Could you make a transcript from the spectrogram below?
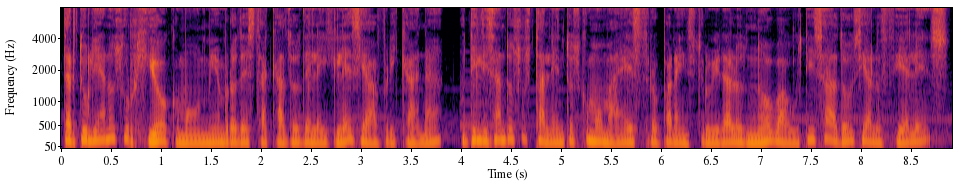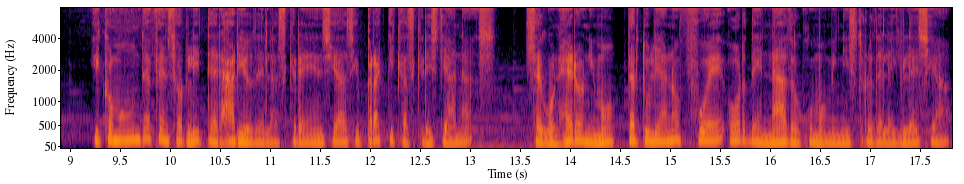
Tertuliano surgió como un miembro destacado de la Iglesia africana, utilizando sus talentos como maestro para instruir a los no bautizados y a los fieles, y como un defensor literario de las creencias y prácticas cristianas. Según Jerónimo, Tertuliano fue ordenado como ministro de la Iglesia,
